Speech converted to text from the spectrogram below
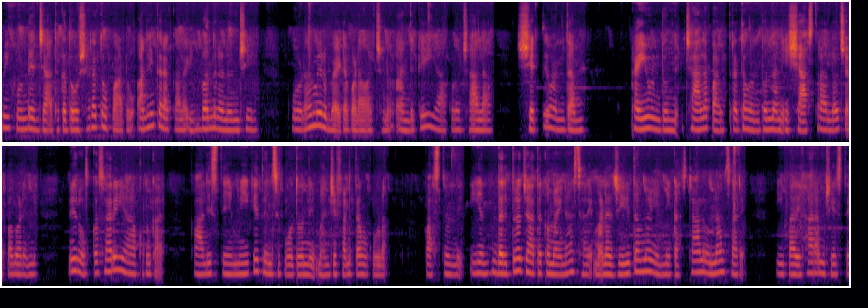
మీకుండే జాతక దోషాలతో పాటు అనేక రకాల ఇబ్బందుల నుంచి కూడా మీరు బయటపడవచ్చును. అందుకే ఈ ఆకును చాలా శక్తివంతం అయి ఉంటుంది. చాలా పవిత్రత ఉంటుందని శాస్త్రాల్లో చెప్పబడింది. మీరు ఒక్కసారి ఈ ఆకును కాలిస్తే మీకే తెలిసిపోతుంది. మంచి ఫలితం కూడా. వస్తుంది. ఎంత దరిద్ర జాతకమైనా సరే మన జీవితంలో ఎన్ని కష్టాలు ఉన్నా సరే ఈ పరిహారం చేస్తే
